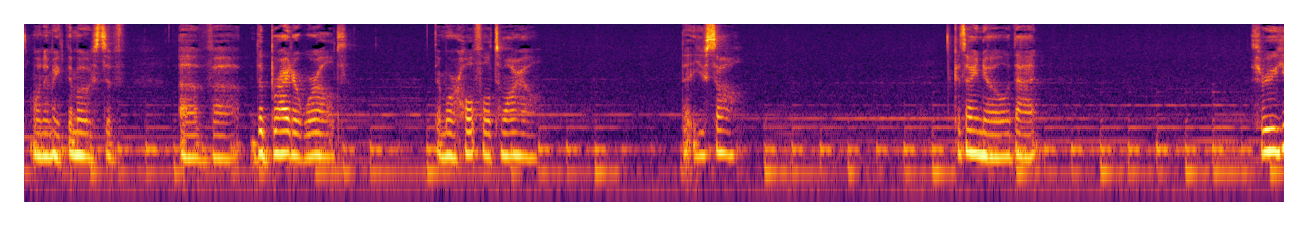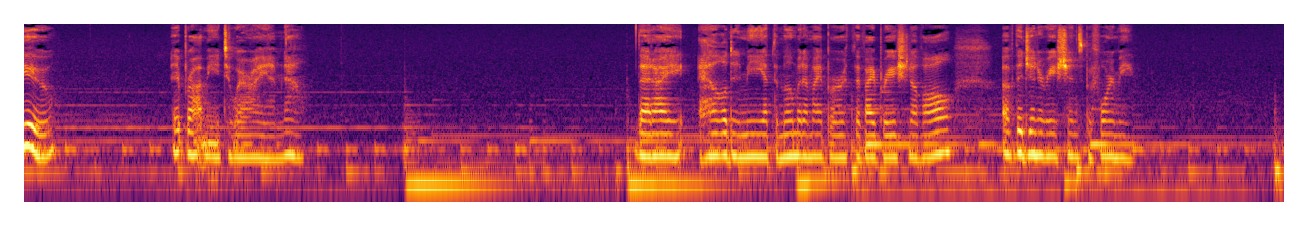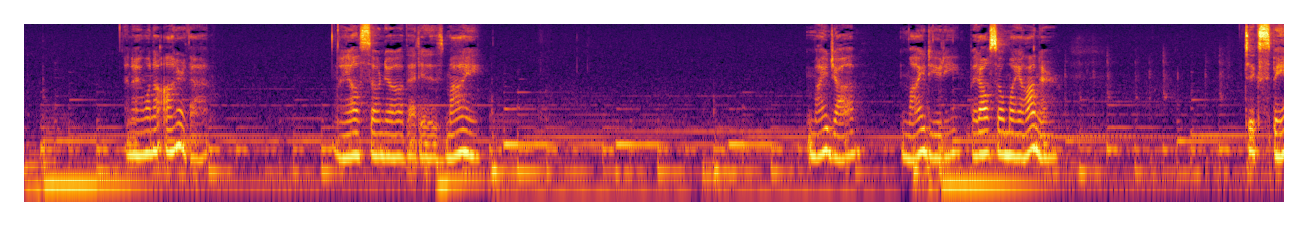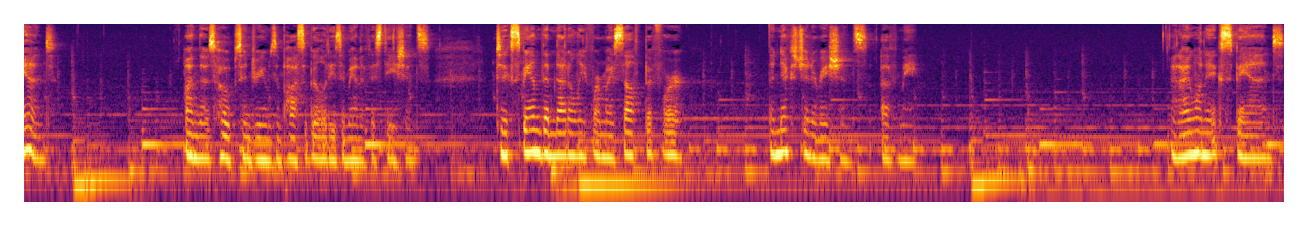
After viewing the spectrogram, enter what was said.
Want to make the most of, of uh, the brighter world, the more hopeful tomorrow that you saw. Because I know that through you, it brought me to where I am now. That I held in me at the moment of my birth, the vibration of all of the generations before me. And I want to honor that. I also know that it is my my job, my duty, but also my honor to expand on those hopes and dreams and possibilities and manifestations to expand them not only for myself, but for the next generations of me. And I want to expand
